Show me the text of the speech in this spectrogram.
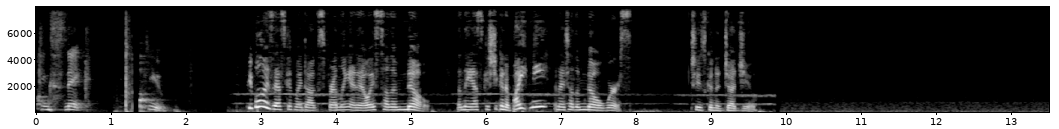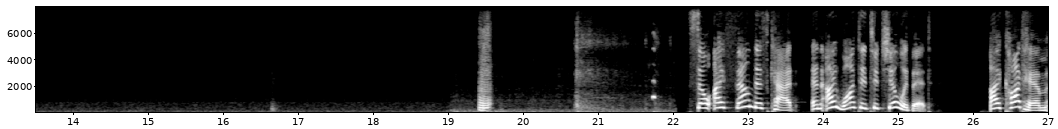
fucking snake. Fuck you. People always ask if my dog's friendly, and I always tell them no. Then they ask, is she gonna bite me? And I tell them no, worse. She's gonna judge you. So I found this cat and I wanted to chill with it. I caught him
